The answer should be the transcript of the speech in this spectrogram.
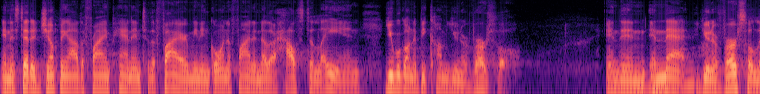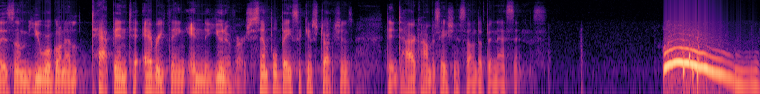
And instead of jumping out of the frying pan into the fire, meaning going to find another house to lay in, you were going to become universal. And then in that universalism, you were going to tap into everything in the universe. Simple, basic instructions. The entire conversation summed up in that sentence. Ooh.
